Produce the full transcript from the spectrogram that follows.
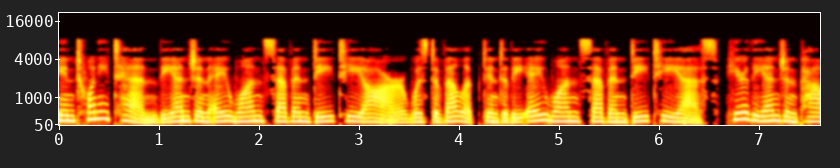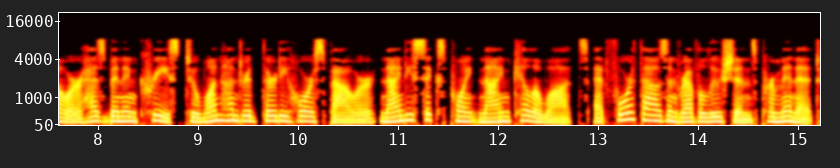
In 2010 the engine A17DTR was developed into the A17DTS, here the engine power has been increased to 130 horsepower 96.9 kilowatts at 4,000 revolutions per minute,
